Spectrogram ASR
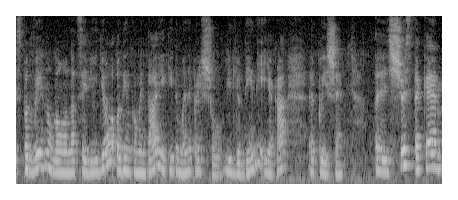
сподвигнуло на це відео один коментар, який до мене прийшов від людини, яка е, пише. е, Щось таке,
